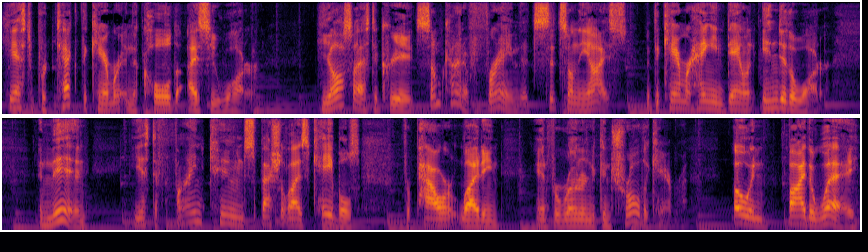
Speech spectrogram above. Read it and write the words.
he has to protect the camera in the cold, icy water. He also has to create some kind of frame that sits on the ice with the camera hanging down into the water. And then he has to fine tune specialized cables for power, lighting, and for Ronan to control the camera. Oh, and by the way,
